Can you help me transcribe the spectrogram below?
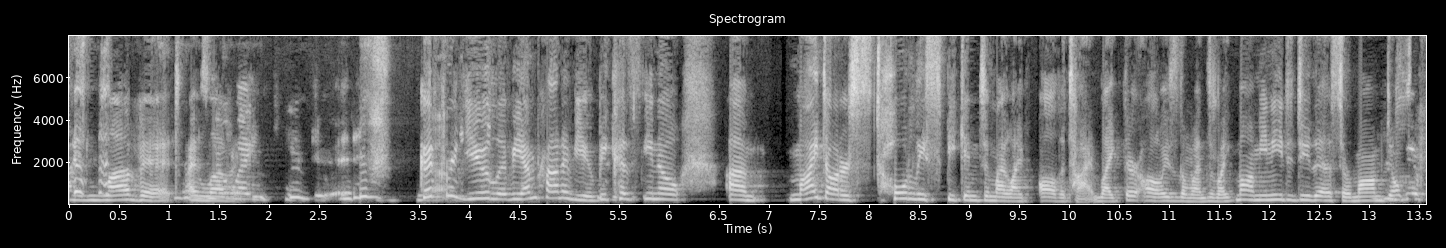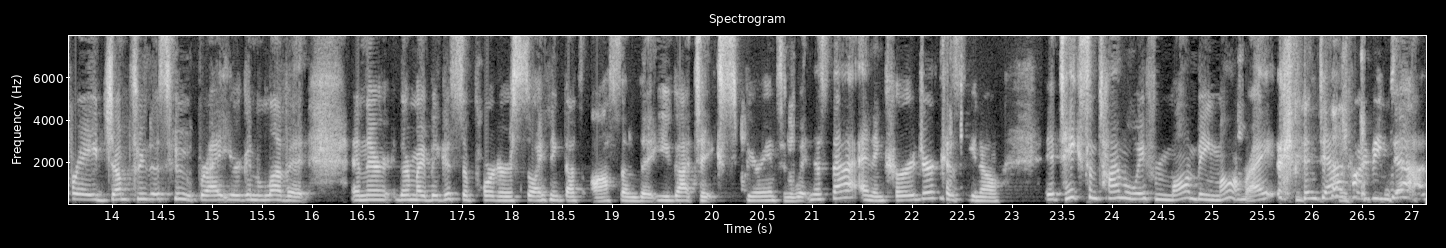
I love it. I love no it. way you can't do it. Good Yeah. for you, Libby. I'm proud of you because, you know, um, my daughters totally speak into my life all the time. Like they're always the ones that are like, Mom, you need to do this, or Mom, don't be mm-hmm. afraid, jump through this hoop, right? You're gonna love it. And they're they're my biggest supporters. So I think that's awesome that you got to experience and witness that and encourage her because you know it takes some time away from mom being mom, right? and dad probably being dad.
